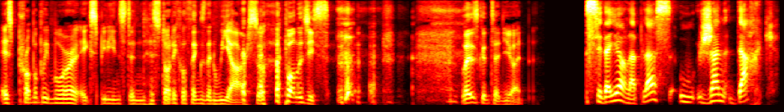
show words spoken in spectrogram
is probably more experienced in historical things than we are, so apologies. Let's continue on. C'est d'ailleurs la place où Jeanne d'Arc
